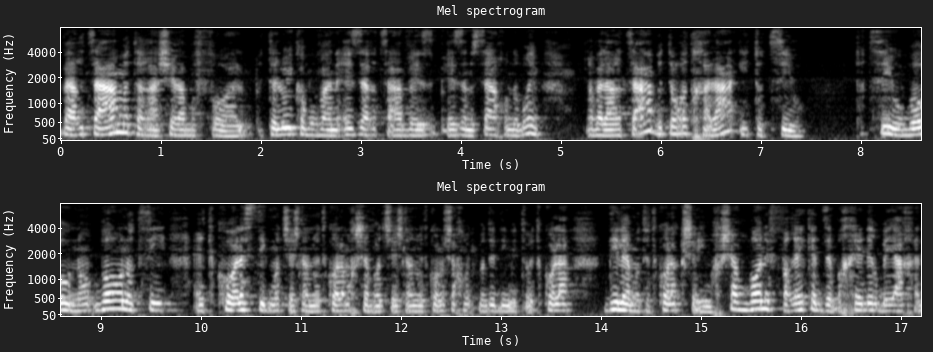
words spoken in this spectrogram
וההרצאה המטרה שלה בפועל, תלוי כמובן איזה הרצאה ובאיזה נושא אנחנו מדברים, אבל ההרצאה בתור התחלה היא תוציאו. תוציאו, בואו, בואו נוציא את כל הסטיגמות שיש לנו, את כל המחשבות שיש לנו, את כל מה שאנחנו מתמודדים איתו, את כל הדילמות, את כל הקשיים. עכשיו בואו נפרק את זה בחדר ביחד,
